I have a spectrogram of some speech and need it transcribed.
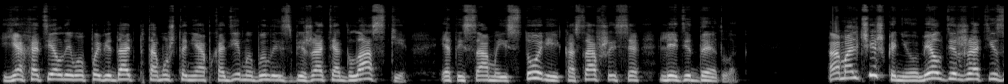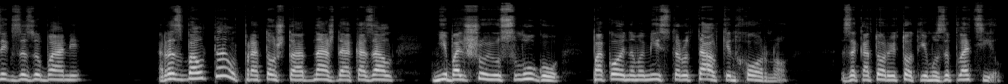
Я хотел его повидать, потому что необходимо было избежать огласки этой самой истории, касавшейся леди Дедлок. А мальчишка не умел держать язык за зубами. Разболтал про то, что однажды оказал небольшую услугу покойному мистеру Талкинхорну, за который тот ему заплатил.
